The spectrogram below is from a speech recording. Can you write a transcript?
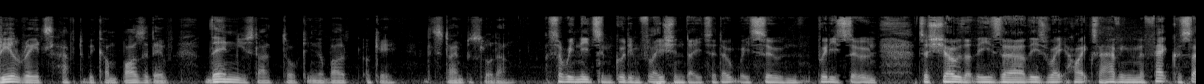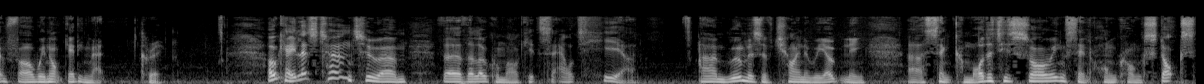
real rates have to become positive. Then you start talking about okay, it's time to slow down. So we need some good inflation data, don't we? Soon, pretty soon, to show that these uh, these rate hikes are having an effect. Because so far we're not getting that. Correct. Okay, let's turn to um, the the local markets out here. Um, rumours of China reopening uh, sent commodities soaring, sent Hong Kong stocks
